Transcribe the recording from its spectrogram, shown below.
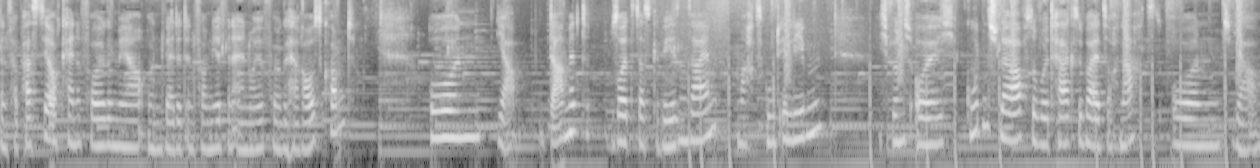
Dann verpasst ihr auch keine Folge mehr und werdet informiert, wenn eine neue Folge herauskommt. Und ja, damit soll es das gewesen sein. Macht's gut, ihr Lieben. Ich wünsche euch guten Schlaf, sowohl tagsüber als auch nachts. Und ja,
